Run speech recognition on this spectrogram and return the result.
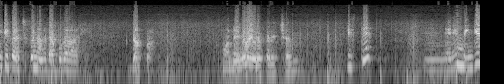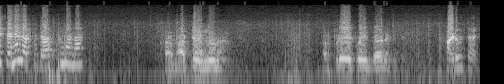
ఇంటికి వచ్చుకుని నాకు డబ్బు కావాలి. డబ్బా? మొన్న ఎగల ఏ రూపాయలు ఇచ్చాను ఇస్తే? నేనే మింగేసానా లేకపోతే దాచుకున్నానా? ఆ మాట నేను అన్నానా? అప్పుడే అయిపోయిందా అని అడిగాను. అడుగుతారు.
